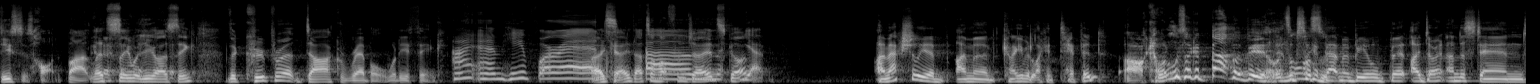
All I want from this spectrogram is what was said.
this is hot, but let's see what you guys think. The Cupra Dark Rebel. What do you think? I am here for it. Okay, that's a hot from Jade. Scott? Yep. I'm actually a. I'm a. Can I give it like a tepid? Oh, come on, it looks like a Batmobile. It It's looks awesome. like a Batmobile, but I don't understand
